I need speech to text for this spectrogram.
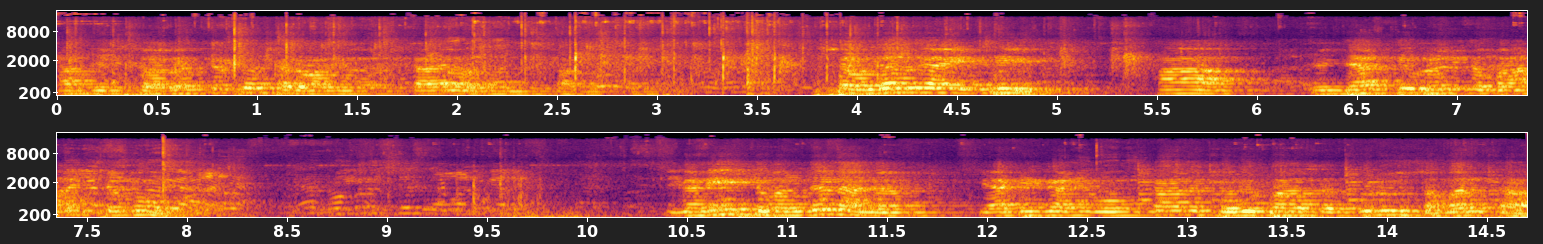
हार्दिक स्वागत करतो. सर्वांनी काय स्वागत करतो. सौदर गायत्री हा विद्यार्थी वर्ग बालचमू गणेश वंदनानं या ठिकाणी ओंकार स्वरूपा सद्गुरु समर्था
